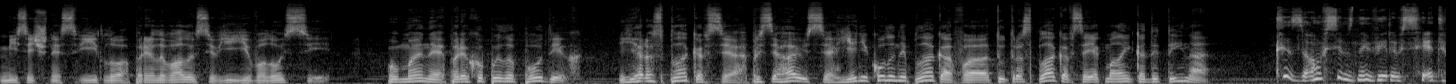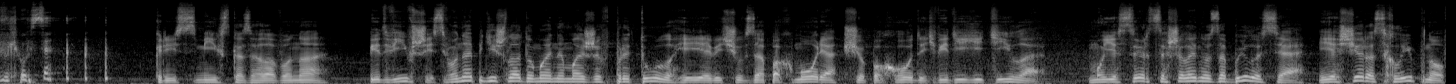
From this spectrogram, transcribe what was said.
Місячне світло переливалося в її волоссі. У мене перехопило подих. Я розплакався, присягаюся, я ніколи не плакав, а тут розплакався, як маленька дитина. Ти зовсім зневірився, я дивлюся. Крізь сміх сказала вона. Підвівшись, вона підійшла до мене майже впритул, і я відчув запах моря, що походить від її тіла. Моє серце шалено забилося, і я ще раз хлипнув,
